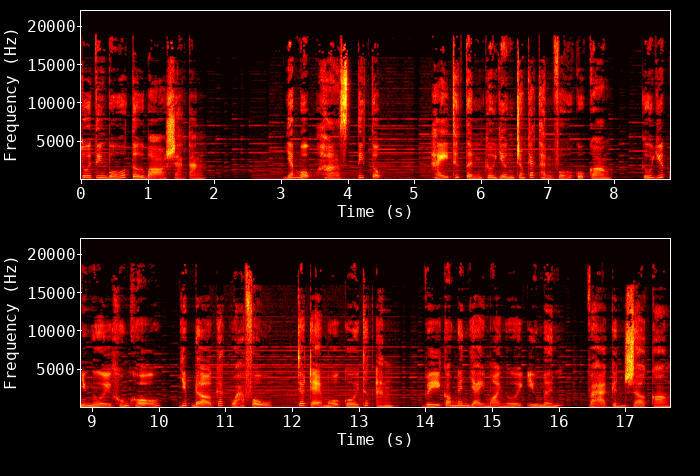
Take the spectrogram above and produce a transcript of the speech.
tôi tuyên bố từ bỏ sa tăng. Giám mục Hans tiếp tục, Hãy thức tỉnh cư dân trong các thành phố của con, cứu giúp những người khốn khổ, giúp đỡ các quá phụ, cho trẻ mồ côi thức ăn, vì con nên dạy mọi người yêu mến và kính sợ con.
